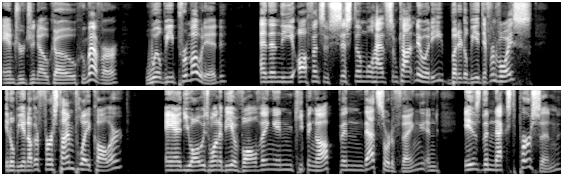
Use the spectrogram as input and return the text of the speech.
Andrew Janocko, whomever, will be promoted and then the offensive system will have some continuity, but it'll be a different voice. it'll be another first time play caller, and you always want to be evolving and keeping up and that sort of thing. And is the next person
